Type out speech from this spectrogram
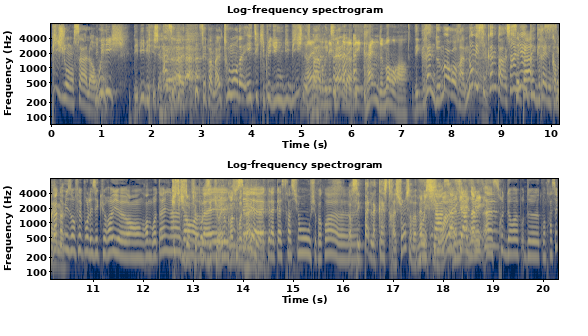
pigeons? Ça alors oui. bibiches. Des bibiches. Ah ça fait- c'est pas mal. Tout le monde est équipé d'une bibiche, n'est-ce Ouais, pas à des- Bruxelles Avec des graines de mort. Des graines de mort au rat. Non mais c'est quand même pas. C'est un lien avec des graines quand c'est même. pas comme ils ont fait pour les écureuils euh, en Grande-Bretagne là. Qu'est-ce qu'ils ont fait pour les bah, écureuils en Tu Grande-Bretagne sais, euh, la castration ou je sais pas quoi. euh, Alors c'est pas de la castration, ça va pas Non, aussi c'est un, loin. c'est un- mais- c'est un- un truc de, de contraception.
